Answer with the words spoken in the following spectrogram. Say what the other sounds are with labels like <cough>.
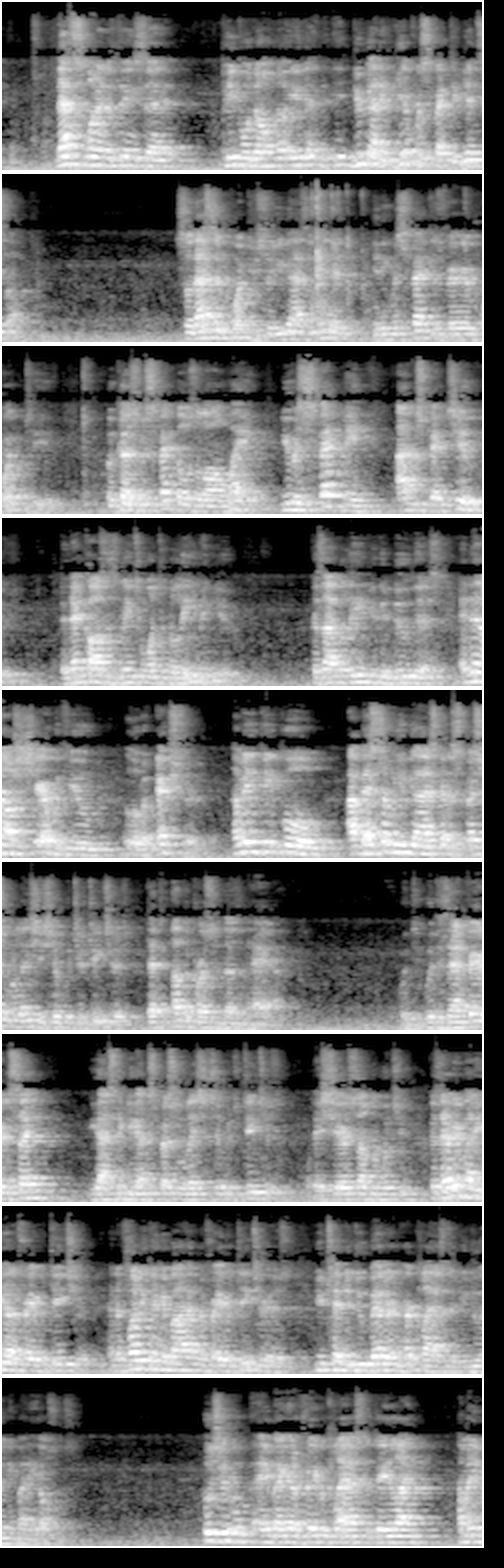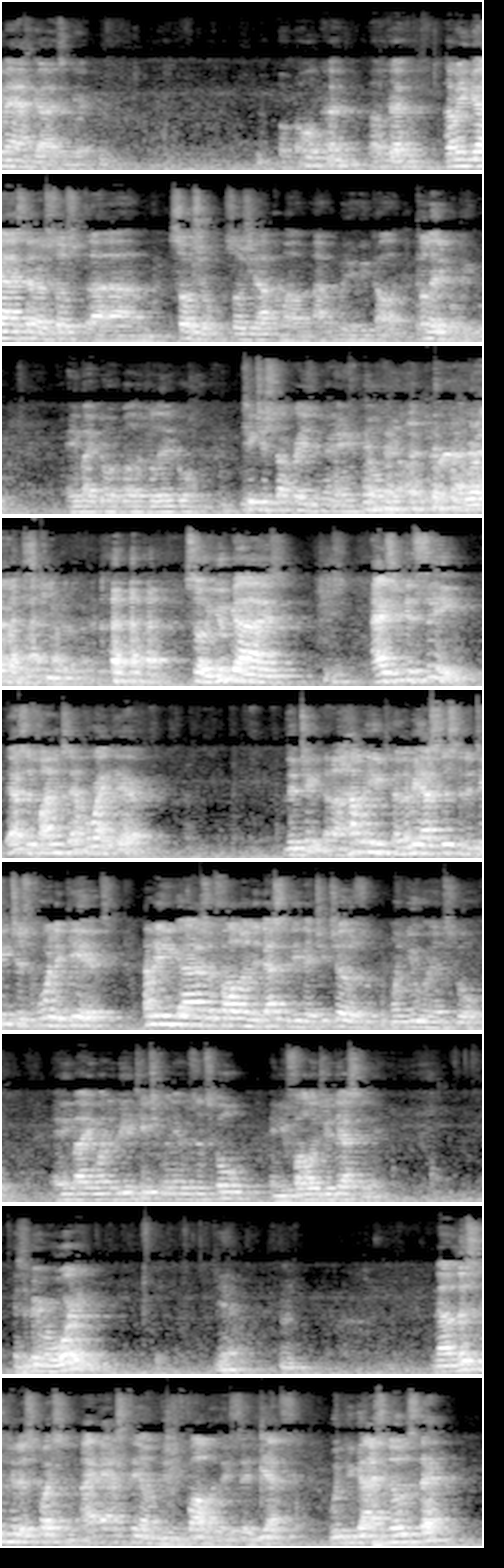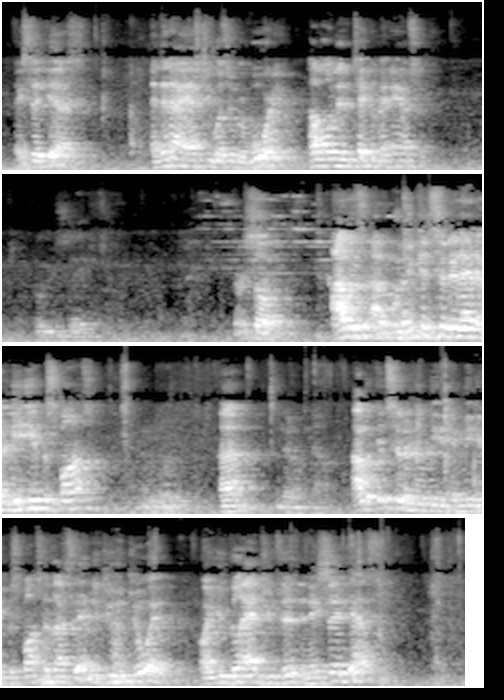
that's one of the things that people don't know. You got, you got to give respect to get some. So that's important to you. So you guys admit it, getting respect is very important to you. Because respect goes a long way. You respect me, I respect you. And that causes me to want to believe in you. Because I believe you can do this. And then I'll share with you a little extra. How many people, I bet some of you guys got a special relationship with your teachers that the other person doesn't have. Would, would, is that fair to say? You guys think you got a special relationship with your teachers? They share something with you? Because everybody got a favorite teacher. And the funny thing about having a favorite teacher is you tend to do better in her class than you do anybody else's. Who's your, anybody got a favorite class that they like? How many math guys in here? Oh, okay, okay. How many guys that are social, um, social, social, uh, what do we call it? Political people. Anybody doing well in political? Teachers, stop raising your hand. Y'all. <laughs> so you guys, as you can see, that's a fine example right there. The te- uh, how many? Uh, let me ask this to the teachers or the kids. How many of you guys are following the destiny that you chose when you were in school? Anybody want to be a teacher when they was in school and you followed your destiny? Has it been rewarding? Yeah. Now listen to this question. I asked them, did you follow? They said yes. Would you guys notice that? They said yes. And then I asked you, was it rewarding? How long did it take them to answer? So, I was. Uh, would you consider that an immediate response? Huh? No, no. I would consider it an immediate, immediate response. As I said, did you enjoy it? Are you glad you did? And they said yes.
